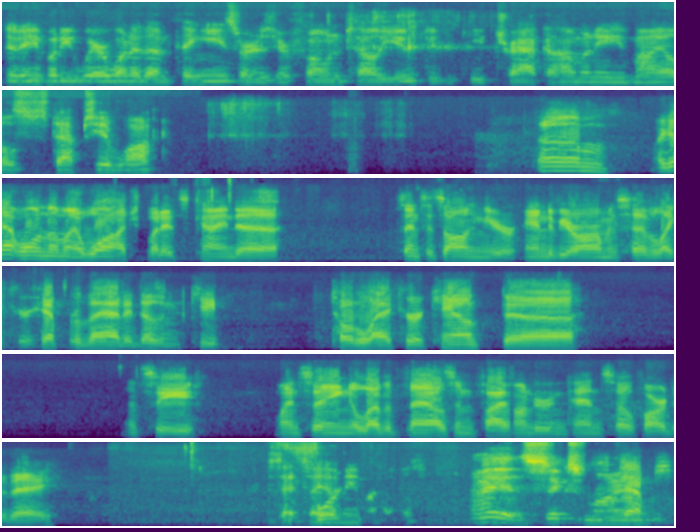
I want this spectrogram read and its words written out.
Did anybody wear one of them thingies, or does your phone tell you? Did you keep track of how many miles, steps you walked? Um, I got one on my watch, but it's kind of since it's on your end of your arm instead of like your hip or that, it doesn't keep total accurate count. Uh, let's see, when saying eleven thousand five hundred and ten so far today. Does that tell you how many miles? I had six miles.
